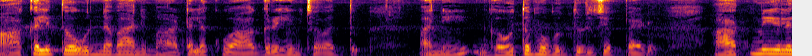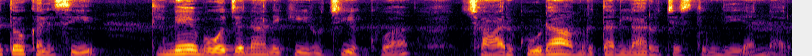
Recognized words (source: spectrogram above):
ఆకలితో ఉన్నవాని మాటలకు ఆగ్రహించవద్దు అని గౌతమ బుద్ధుడు చెప్పాడు. ఆత్మీయులతో కలిసి తినే భోజనానికి రుచి ఎక్కువ చారు కూడా అమృతంలా రుచిస్తుంది అన్నారు.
